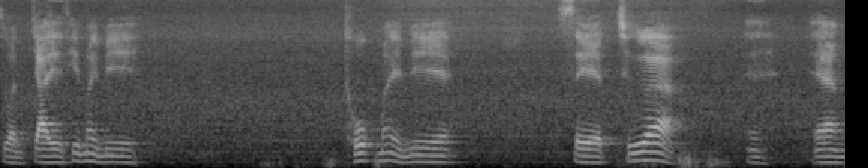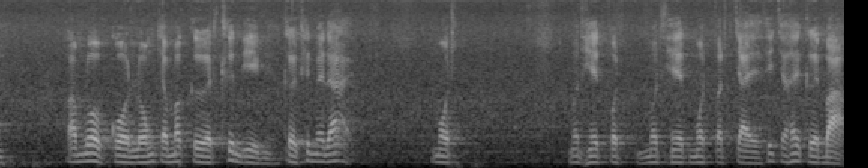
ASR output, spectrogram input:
ส่วนใจที่ไม่มี ทุกข์ไม่มีเศษเชื้อแห่งความโลภโกรธหลงจะมาเกิดขึ้นอีก เกิดขึ้นไม่ได้ หมด หมดเหตุหมดหมดเหตุหมดปัจจัยที่จะให้เกิดบาป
